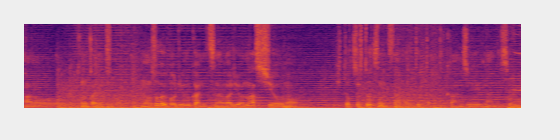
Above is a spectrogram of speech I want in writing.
あの今回のものすごいボリューム感につながるような仕様の一つ一つにつながっていったって感じなんですよね。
